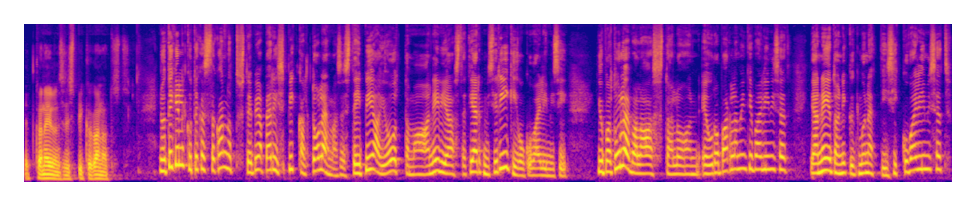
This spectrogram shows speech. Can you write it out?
et ka neil on sellist pikka kannatust no tegelikult ega seda kannatust ei pea päris pikalt olema, sest ei pea ju ootama neli aastat järgmisi Riigikogu valimisi. juba tuleval aastal on Europarlamendi valimised ja need on ikkagi mõneti isikuvalimised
